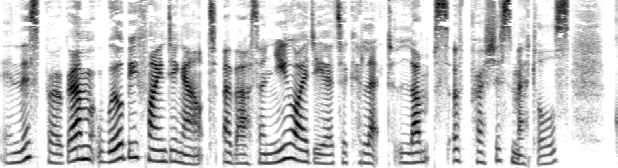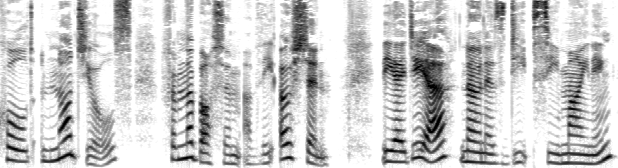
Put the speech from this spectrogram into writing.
In this program, we'll be finding out about a new idea to collect lumps of precious metals called nodules from the bottom of the ocean. The idea, known as deep sea mining,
